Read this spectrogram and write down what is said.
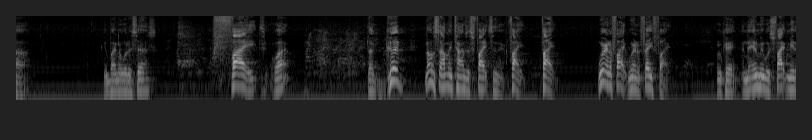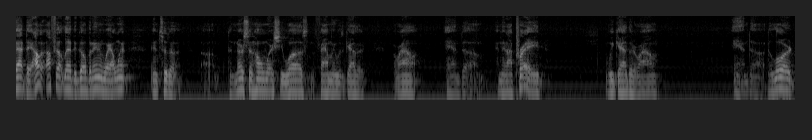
anybody know what it says? Fight, what? The good, notice how many times there's fights in there. Fight, fight. We're in a fight. We're in a faith fight. Okay, and the enemy was fighting me that day. I, I felt led to go, but anyway, I went into the the nursing home where she was, and the family was gathered around. And, um, and then I prayed. We gathered around. And uh, the Lord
